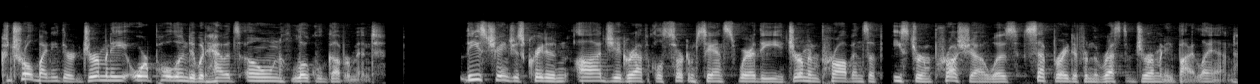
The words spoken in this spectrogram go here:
Controlled by neither Germany or Poland, it would have its own local government. These changes created an odd geographical circumstance where the German province of Eastern Prussia was separated from the rest of Germany by land.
